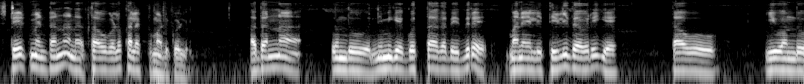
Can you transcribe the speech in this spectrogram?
ಸ್ಟೇಟ್ಮೆಂಟನ್ನು ತಾವುಗಳು ಕಲೆಕ್ಟ್ ಮಾಡಿಕೊಳ್ಳಿ. ಅದನ್ನು ಒಂದು ನಿಮಗೆ ಗೊತ್ತಾಗದಿದ್ದರೆ ಮನೆಯಲ್ಲಿ ತಿಳಿದವರಿಗೆ ತಾವು ಈ ಒಂದು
